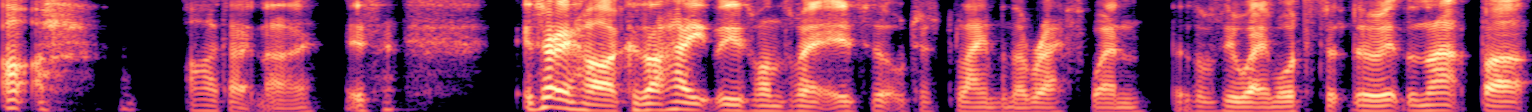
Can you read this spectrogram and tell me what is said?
I, I don't know. It's it's very hard because I hate these ones where it's sort of just blaming the ref when there's obviously way more to do it than that. But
